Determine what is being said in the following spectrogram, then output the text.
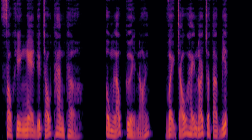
Sau khi nghe đứa cháu than thở, ông lão cười nói, vậy cháu hãy nói cho ta biết,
